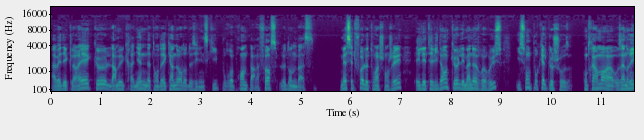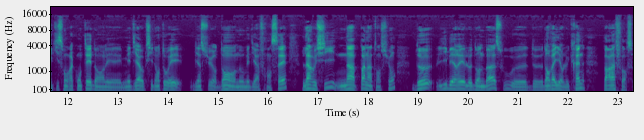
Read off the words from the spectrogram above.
avait déclaré que l'armée ukrainienne n'attendait qu'un ordre de Zelensky pour reprendre par la force le Donbass. Mais cette fois, le ton a changé, et il est évident que les manœuvres russes y sont pour quelque chose. Contrairement aux âneries qui sont racontées dans les médias occidentaux et bien sûr dans nos médias français, la Russie n'a pas l'intention de libérer le Donbass ou euh, d'envahir l'Ukraine par la force.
